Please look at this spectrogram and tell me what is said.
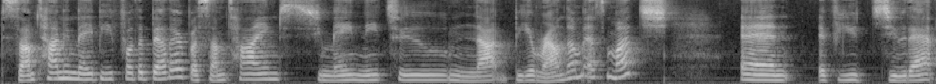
sometimes it may be for the better, but sometimes you may need to not be around them as much. And if you do that,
